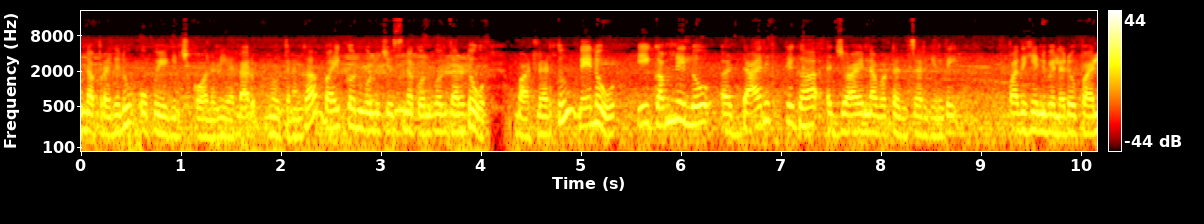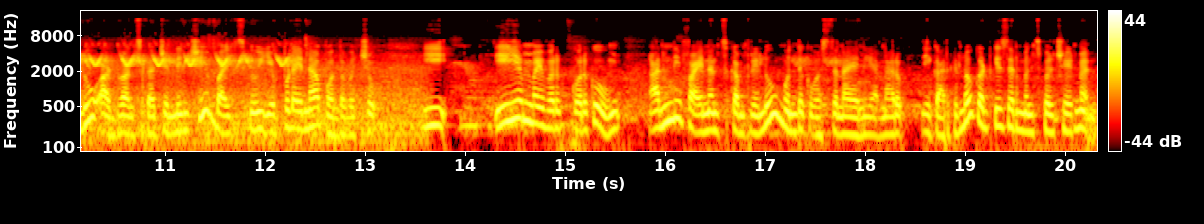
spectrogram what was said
ఉన్న ప్రజలు ఉపయోగించుకోవాలని అన్నారు. నూతనంగా బైక్ కొనుగోలు చేసిన కొనుగోలుదారుడు మాట్లాడుతూ నేను ఈ కంపెనీలో డైరెక్ట్గా జాయిన్ అవ్వటం జరిగింది. పదిహేను వేల రూపాయలు అడ్వాన్స్గా చెల్లించి బైక్స్కు ఎప్పుడైనా పొందవచ్చు. ఈ ఈఎంఐ వరకు కొరకు అన్ని ఫైనాన్స్ కంపెనీలు ముందుకు వస్తున్నాయని అన్నారు. ఈ కార్యక్రమంలో గట్కేసర్ మున్సిపల్ చైర్మన్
